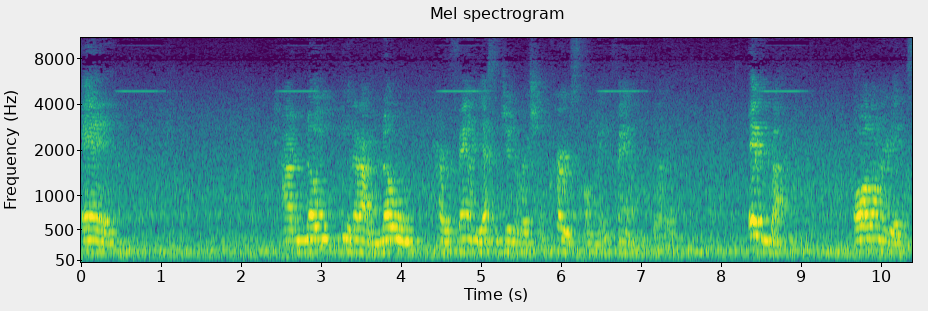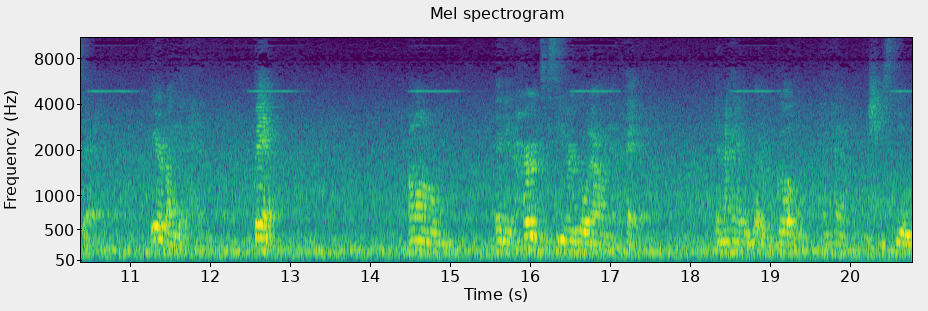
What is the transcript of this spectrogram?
And I know, that I know her family, that's a generational curse on their family. Like, everybody, all on her daddy's side everybody got happy. Bam. Um, and it hurt to see her go down that path. And I had to let her go and have she's still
